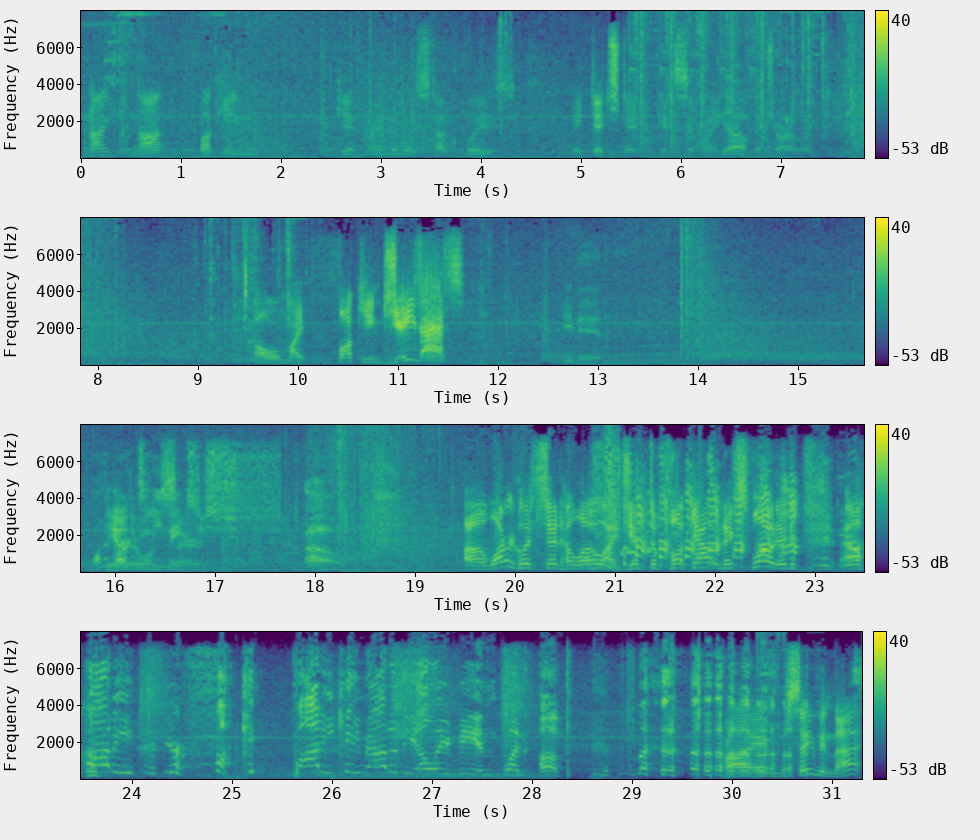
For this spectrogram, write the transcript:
Can I not fucking get randomly stuck, please? They ditched it instantly Yep. on the Charlie. Oh my fucking Jesus! He did. One of The our other one's teammates there. just. Oh. Uh, Water Glitch said hello. I jumped the fuck out and exploded. Your Uh, body, your fucking body came out of the LAV and went up. I'm saving that.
